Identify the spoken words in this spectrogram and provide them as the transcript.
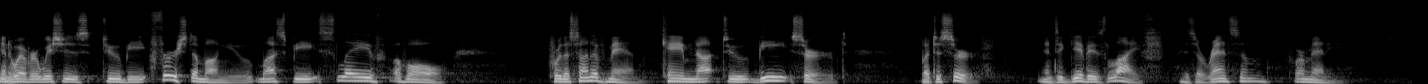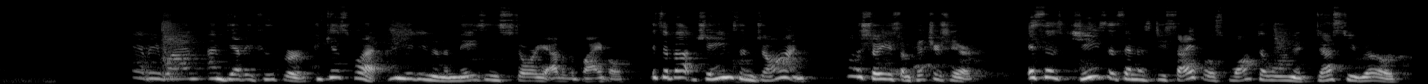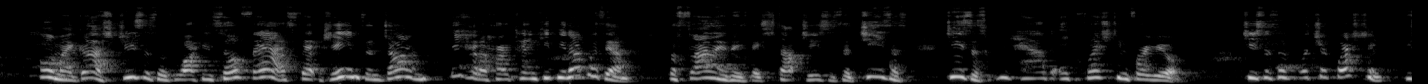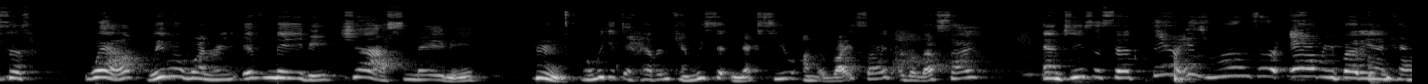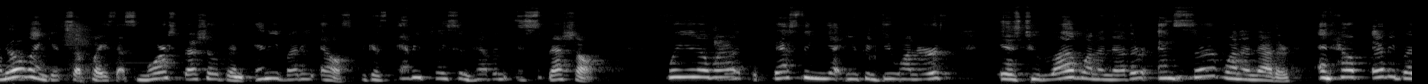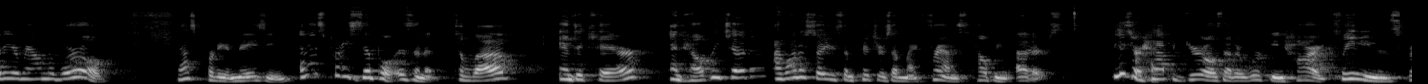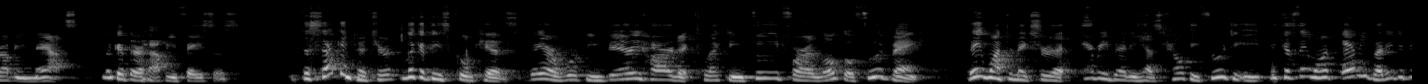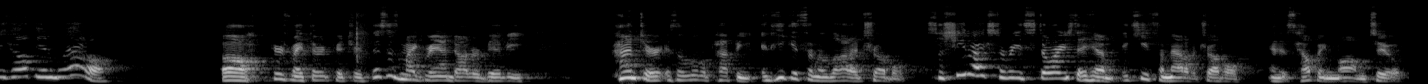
and whoever wishes to be first among you must be slave of all. For the Son of Man came not to be served, but to serve, and to give his life as a ransom for many. Hey everyone, I'm Debbie Cooper, and guess what? I'm reading an amazing story out of the Bible. It's about James and John. I want to show you some pictures here. It says Jesus and his disciples walked along a dusty road. Oh my gosh, Jesus was walking so fast that James and John, they had a hard time keeping up with him. But finally they, they stopped Jesus and said, Jesus, Jesus, we have a question for you. Jesus said, what's your question? He says, well, we were wondering if maybe, just maybe, hmm, when we get to heaven, can we sit next to you on the right side or the left side? And Jesus said, there is room for everybody in heaven. No one gets a place that's more special than anybody else because every place in heaven is special. Well, you know what? The best thing that you can do on earth is to love one another and serve one another and help everybody around the world. That's pretty amazing. And that's pretty simple, isn't it? To love and to care and help each other. I want to show you some pictures of my friends helping others. These are happy girls that are working hard, cleaning and scrubbing mats. Look at their happy faces. The second picture, look at these cool kids. They are working very hard at collecting food for our local food bank. They want to make sure that everybody has healthy food to eat because they want everybody to be healthy and well. Oh, here's my third picture. This is my granddaughter, Vivi. Hunter is a little puppy and he gets in a lot of trouble. So she likes to read stories to him. It keeps him out of trouble and it's helping mom too.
